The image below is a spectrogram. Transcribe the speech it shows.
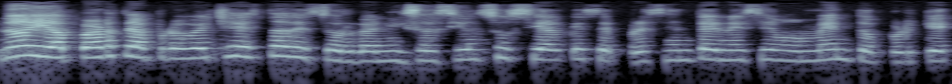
No, y aparte aprovecha esta desorganización social que se presenta en ese momento, porque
